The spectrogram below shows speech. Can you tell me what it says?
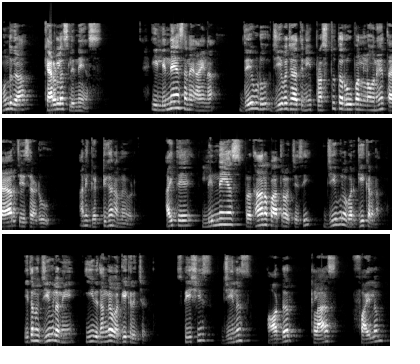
ముందుగా క్యారోలస్ లిన్నేయస్ ఈ లిన్నేయస్ అనే ఆయన దేవుడు జీవజాతిని ప్రస్తుత రూపంలోనే తయారు చేశాడు అని గట్టిగా నమ్మేవాడు. అయితే లిన్నేయస్ ప్రధాన పాత్ర వచ్చేసి జీవుల వర్గీకరణ. ఇతను జీవులని ఈ విధంగా వర్గీకరించాడు. Species genus order class phylum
